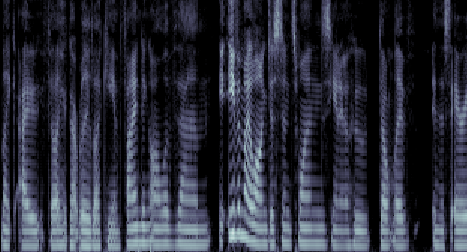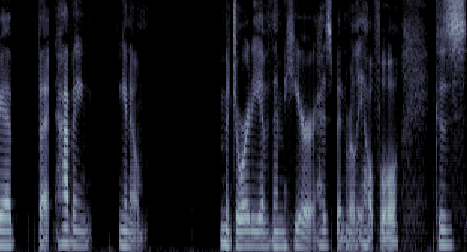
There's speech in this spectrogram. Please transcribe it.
like, I feel like I got really lucky in finding all of them, even my long distance ones, you know, who don't live in this area, but having, you know, majority of them here has been really helpful because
